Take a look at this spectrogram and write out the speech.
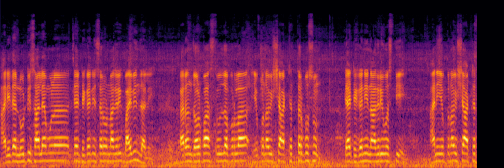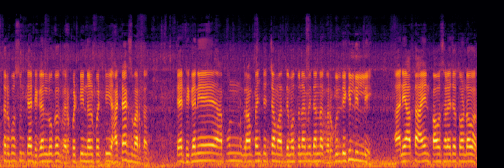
आणि त्या नोटीस आल्यामुळं त्या ठिकाणी सर्व नागरिक भयभीत झाले. कारण जवळपास तुळजापूरला एकोणावीसशे अठ्ठ्याहत्तरपासून त्या ठिकाणी नागरी वस्ती आहे. आणि एकोणावीसशे अठ्ठ्याहत्तरपासून त्या ठिकाणी लोक घरपट्टी नळपट्टी हा टॅक्स भरतात. त्या ठिकाणी आपण ग्रामपंचायतच्या माध्यमातून आम्ही त्यांना घरकुल देखील दिली आणि आता ऐन पावसाळ्याच्या तोंडावर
